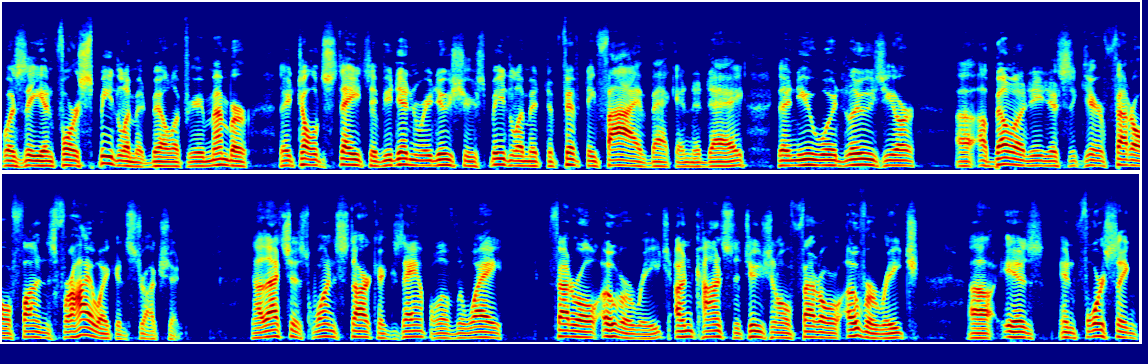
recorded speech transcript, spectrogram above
was the enforced speed limit bill. If you remember, they told states if you didn't reduce your speed limit to 55 back in the day, then you would lose your uh, ability to secure federal funds for highway construction. Now, that's just one stark example of the way federal overreach, unconstitutional federal overreach, uh, is enforcing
